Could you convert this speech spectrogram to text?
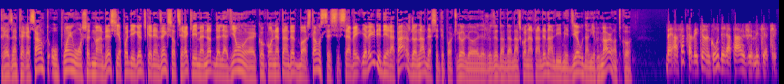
très intéressante au point où on se demandait s'il n'y a pas des gars du Canadien qui sortiraient avec les menottes de l'avion euh, qu'on attendait de Boston. il y avait eu des dérapages, Donald, à cette époque-là, là, je veux dire, dans, dans, ce qu'on entendait dans les médias ou dans les rumeurs, en tout cas. Ben, en fait, ça avait été un gros dérapage médiatique.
